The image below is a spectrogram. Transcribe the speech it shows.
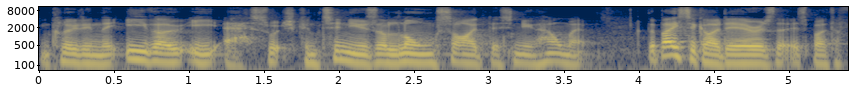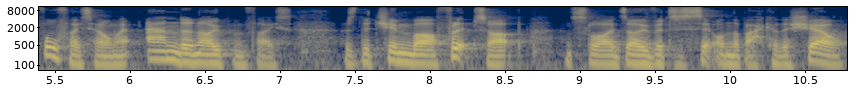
including the Evo ES, which continues alongside this new helmet. The basic idea is that it's both a full face helmet and an open face, as the chin bar flips up and slides over to sit on the back of the shell.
